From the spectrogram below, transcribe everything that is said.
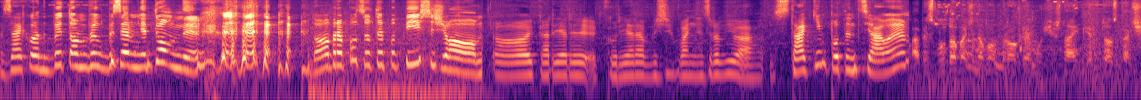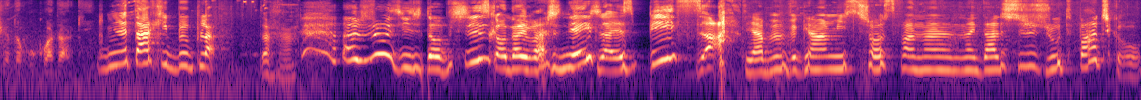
Zakład bytom byłby ze mnie dumny. Dobra, po co te popisy ziom? Oj, kariery kuriera byś chyba nie zrobiła. Z takim potencjałem? Aby zbudować nową drogę, musisz najpierw dostać się do układarki. Nie taki był plan. Aha. A rzucić to wszystko, najważniejsza jest pizza! Ja bym wygrała mistrzostwa na najdalszy rzut paczką.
